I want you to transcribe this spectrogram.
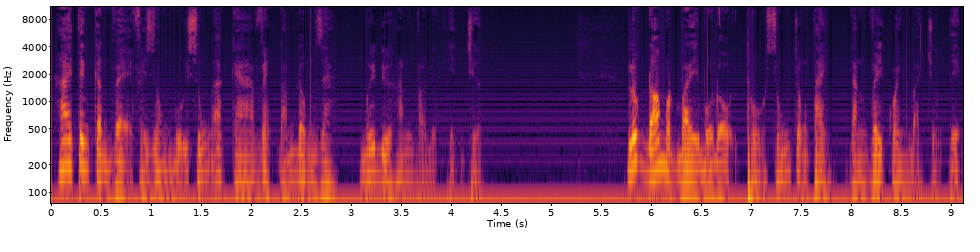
Hai tên cận vệ phải dùng mũi súng AK vẹt đám đông ra mới đưa hắn vào được hiện trường. Lúc đó một bầy bộ đội thủ súng trong tay đang vây quanh bà chủ tiệm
